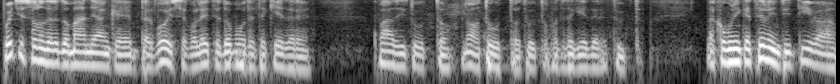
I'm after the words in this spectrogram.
Poi ci sono delle domande anche per voi, se volete, dopo potete chiedere quasi tutto, no tutto, tutto, potete chiedere tutto. La comunicazione intuitiva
